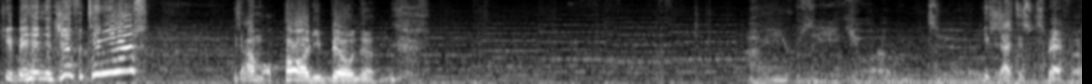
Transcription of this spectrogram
You been hitting the gym for 10 years? He's like, I'm a bodybuilder. You bleed your own too. He's like, that's disrespectful.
